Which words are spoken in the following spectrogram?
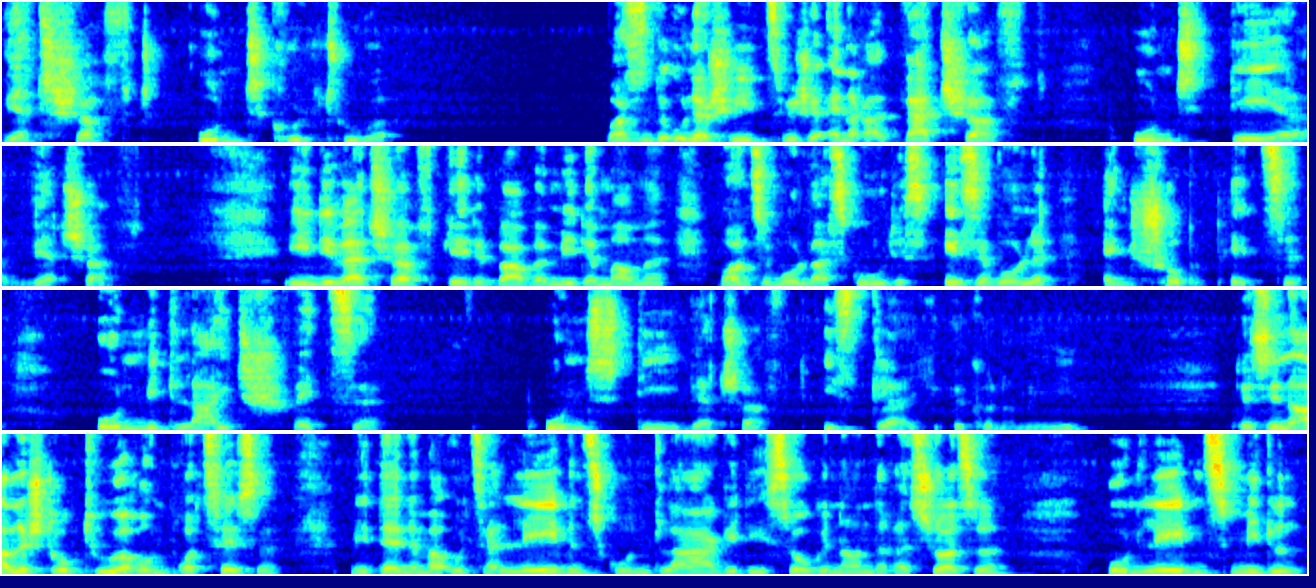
Wirtschaft und Kultur? Was ist der Unterschied zwischen einer Wirtschaft und der Wirtschaft? In die Wirtschaft geht der Baba mit der Mama, wenn sie mal was Gutes essen wollen, ein Schoppenpetze und mit Leid schwätze. Und die Wirtschaft ist gleich Ökonomie. Das sind alle Strukturen und Prozesse, mit denen wir unsere Lebensgrundlage, die sogenannte Ressource und Lebensmittel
